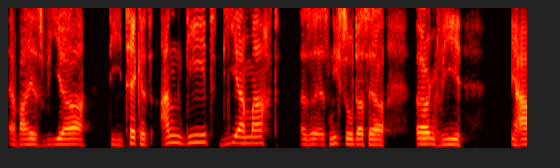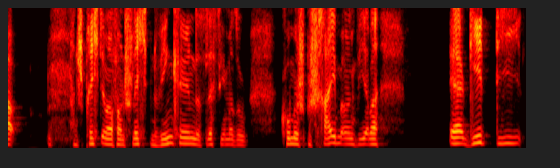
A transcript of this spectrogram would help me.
er weiß, wie er die Tackles angeht, die er macht. Also er ist nicht so, dass er irgendwie, ja, man spricht immer von schlechten Winkeln, das lässt sich immer so komisch beschreiben irgendwie, aber er geht die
